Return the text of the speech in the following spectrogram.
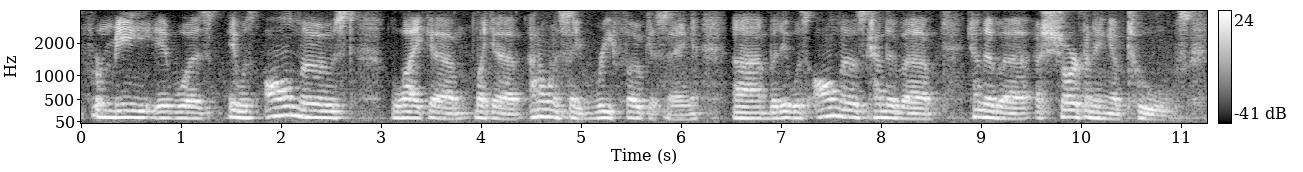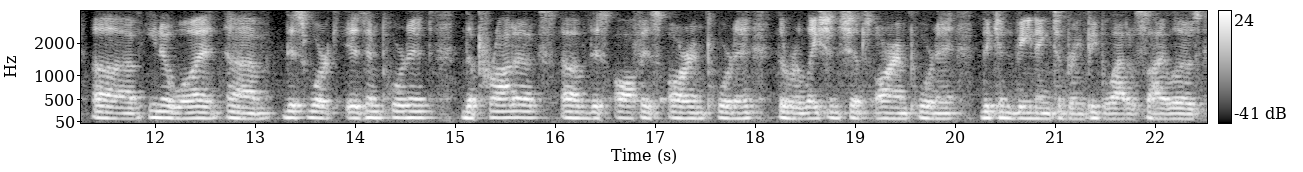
for me it was it was almost like a, um, like a I don't want to say refocusing, um, but it was almost kind of a kind of a, a sharpening of tools. You know what? Um, this work is important. The products of this office are important. The relationships are important. The convening to bring people out of silos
